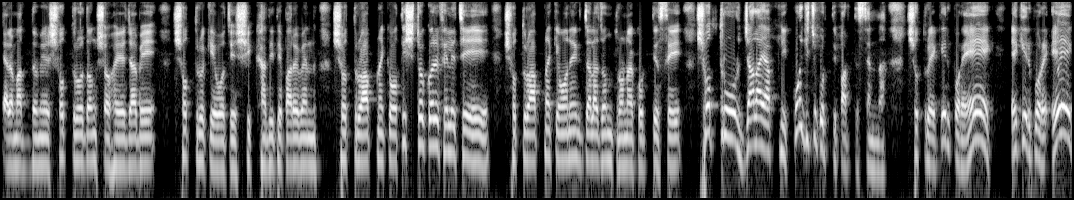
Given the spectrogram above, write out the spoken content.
এর মাধ্যমে শত্রু ধ্বংস হয়ে যাবে। শত্রুকে যে শিক্ষা দিতে পারবেন। শত্রু আপনাকে অতিষ্ঠ করে ফেলেছে। শত্রু আপনাকে অনেক জ্বালা যন্ত্রণা করতেছে। শত্রুর জ্বালায় আপনি কোনো কিছু করতে পারতেছেন না। শত্রু একের পর এক, একের পর এক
